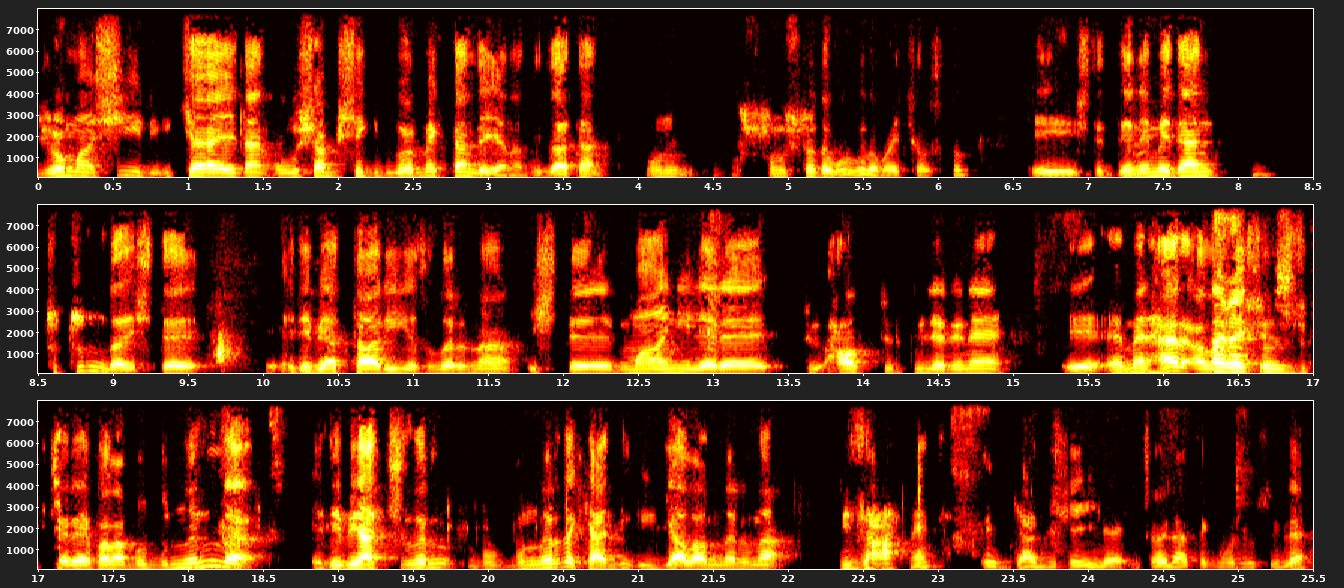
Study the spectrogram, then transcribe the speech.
roman, şiir, hikayeden oluşan bir şey gibi görmekten de yanadı. Zaten onun sonuçta da vurgulamaya çalıştım. E, işte denemeden tutun da işte edebiyat tarihi yazılarına, işte manilere, halk türkülerine, e, hemen her alanda evet. sözlüklere falan bu, bunların da edebiyatçıların bu, bunları da kendi ilgi alanlarına bir zahmet e, kendi şeyiyle söylersek vurgusuyla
